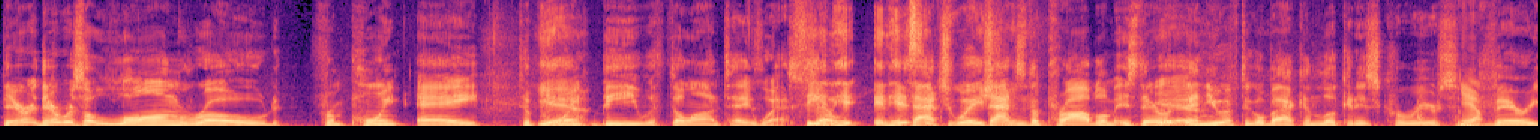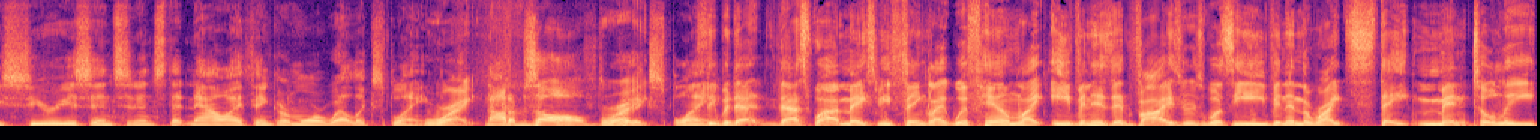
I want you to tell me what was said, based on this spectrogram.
there, there was a long road from point A to Yeah. point B with Delonte West. See, in hi- in his that's, situation- that's the problem. Is there? Yeah. And you have to go back and look at his career. Some Yeah. very serious incidents that now I think are more well explained. Right. Not absolved, but explained. See, but that that's why it makes me think like with him, like even his advisors, was he even in the right state mentally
